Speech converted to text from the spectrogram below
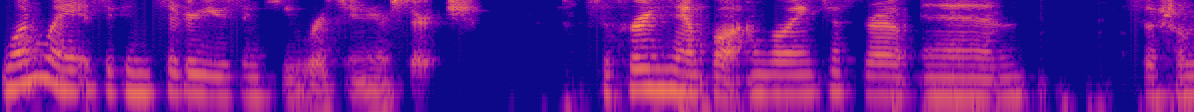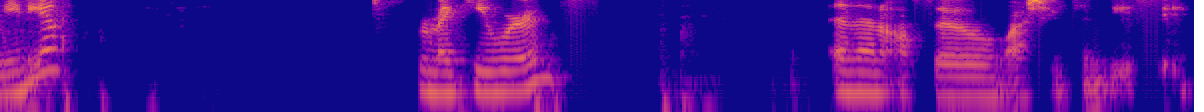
One way is to consider using keywords in your search. So for example, I'm going to throw in social media for my keywords, and then also Washington, DC.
